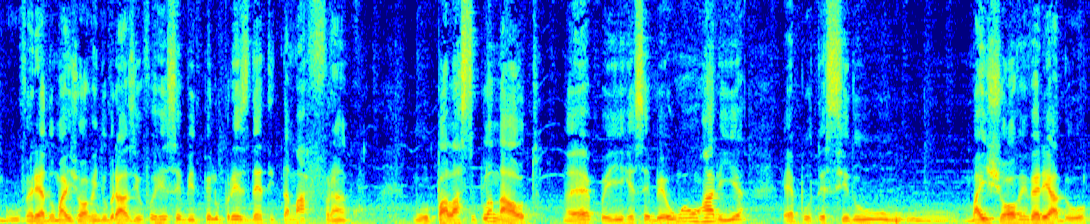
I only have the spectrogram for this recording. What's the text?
o vereador mais jovem do Brasil, foi recebido pelo presidente Itamar Franco no Palácio do Planalto, né, e recebeu uma honraria é, por ter sido o, mais jovem vereador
